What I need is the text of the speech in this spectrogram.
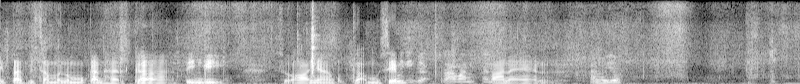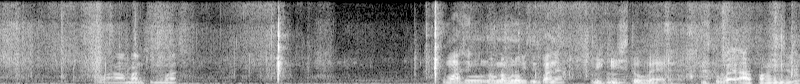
kita bisa menemukan harga tinggi soalnya gak musim anu, panen anu ya. Aman sini, Mas. Aku masih nom-nom ngono iki panen. iki stuwer Wis tuwek abang ini lho.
